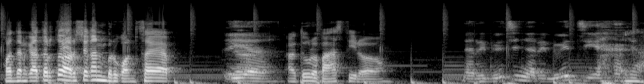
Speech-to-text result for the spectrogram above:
konten kreator tuh harusnya kan berkonsep. Iya. Ah, itu udah pasti dong. Nyari duit sih nyari duit sih ya. Iya,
